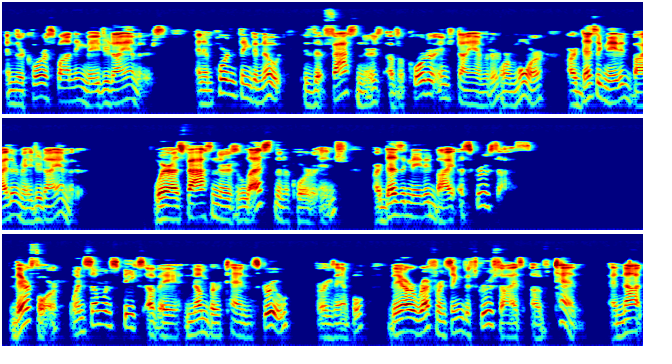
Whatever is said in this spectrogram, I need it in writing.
and their corresponding major diameters. An important thing to note is that fasteners of a quarter inch diameter or more are designated by their major diameter, whereas fasteners less than a quarter inch are designated by a screw size. Therefore, when someone speaks of a number 10 screw, for example, they are referencing the screw size of 10 and not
